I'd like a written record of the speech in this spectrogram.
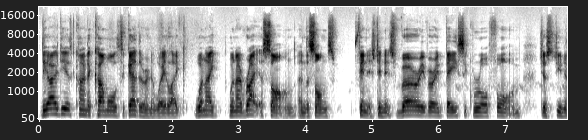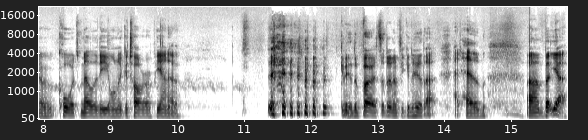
the ideas kind of come all together in a way. Like when I when I write a song and the song's finished in its very very basic raw form, just you know chords, melody on a guitar or a piano. you can hear the birds. I don't know if you can hear that at home. Um, but yeah,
